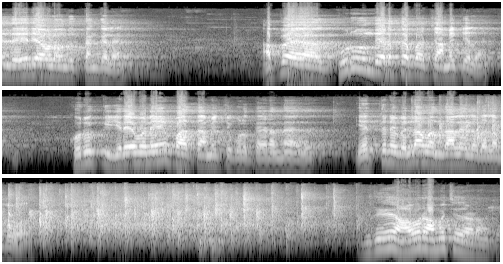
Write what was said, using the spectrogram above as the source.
இந்த ஏரியாவில் வந்து தங்கலை. அப்போ குரு இந்த இடத்த பார்த்து அமைக்கலை. குருக்கு இறைவனே பார்த்து அமைச்சு கொடுத்த இடம் தான் அது. எத்தனை வெள்ளம் வந்தாலும் இதில் வெள்ளம் போவார் இது அவர் அமைச்சது இடம் அது.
